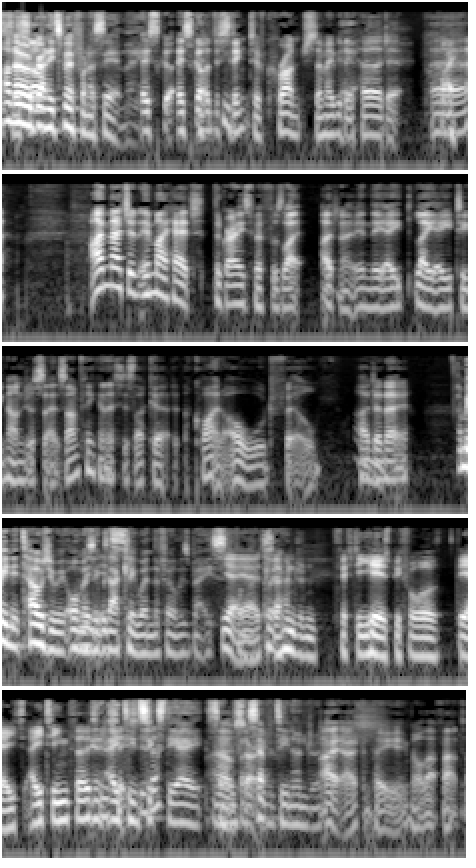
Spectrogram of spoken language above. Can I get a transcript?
I know a Granny Smith when I see it, mate. It's got it's got a distinctive crunch, so maybe they heard it. Uh, I imagine in my head the Granny Smith was like I don't know in the eight, late eighteen hundreds. So I'm thinking this is like a, quite an old film. I don't hmm. know. I mean, it tells you almost I mean, exactly when the film is based. yeah, yeah, it's clip. 150 years before the eight, 1830s. 1868, so Oh, it's like sorry. 1700. I, I completely ignore that fact.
